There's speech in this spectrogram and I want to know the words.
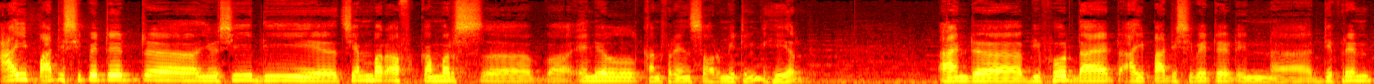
I participated, uh, you see, the uh, Chamber of Commerce uh, uh, annual conference or meeting here. And before that, I participated in different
